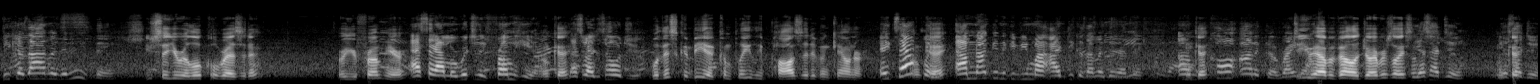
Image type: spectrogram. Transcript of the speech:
Because I haven't did anything. You said you're a local resident, or you're from here. I said I'm originally from here. Okay. That's what I just told you. Well, this could be a completely positive encounter. Exactly. Okay. I'm not going to give you my ID because I haven't done anything. Um, Okay. Call Annika right Do now. you have a valid driver's license? Yes, I do. Yes, Okay. I do.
